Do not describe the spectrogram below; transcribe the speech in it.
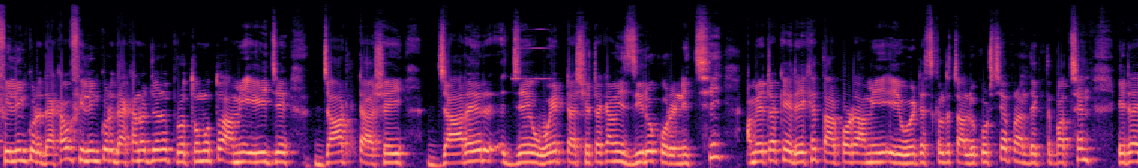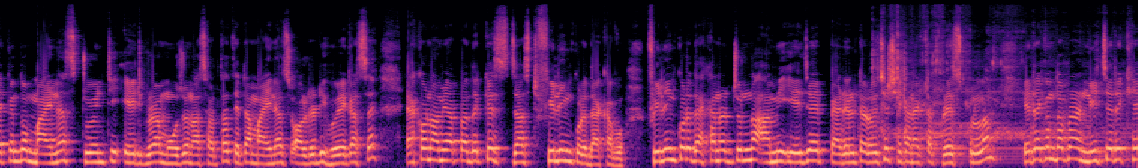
ফিলিং করে দেখাবো। ফিলিং করে দেখানোর জন্য প্রথমত আমি এই যে জারটা সেই জারের যে ওয়েটটা সেটাকে আমি জিরো করে নিচ্ছি। আমি এটাকে রেখে তারপরে আমি এই ওয়েট স্কেলটা চালু করছি। আপনারা দেখতে পাচ্ছেন, এটা কিন্তু মাইনাস টোয়েন্টি এইট গ্রাম ওজন আছে, অর্থাৎ এটা মাইনাস অলরেডি হয়ে গেছে। এখন আমি আপনাদেরকে জাস্ট ফিলিং করে দেখাবো। ফিলিং করে দেখানোর জন্য আমি এই যে প্যাডেলটা রয়েছে, সেখানে একটা প্রেস করলাম। এটা কিন্তু আপনারা নিচে রেখে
